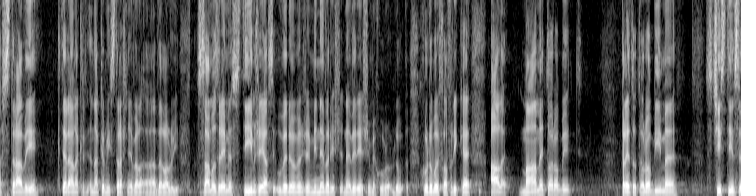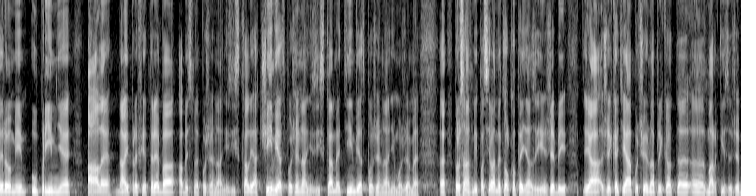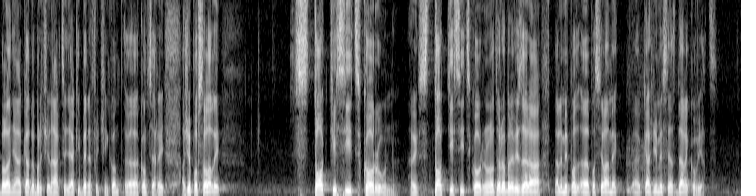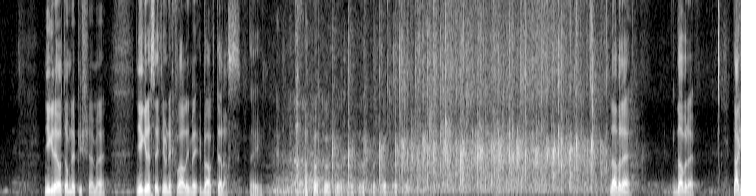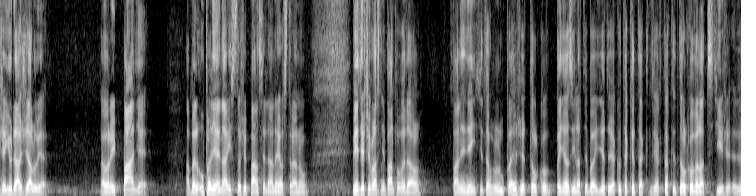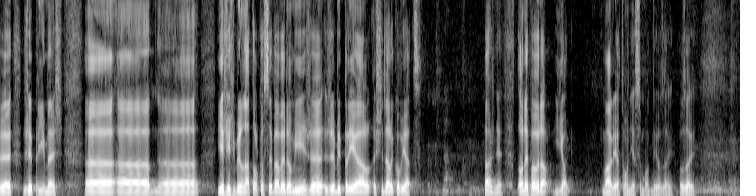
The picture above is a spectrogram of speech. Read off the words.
stravy, která nakrmí strašně veľa, veľa lidí. Samozřejmě s tím, že já si uvědomím, že my nevyřešíme chudobu v Afrike, ale máme to robit, preto to robíme, s čistým svědomím, upřímně ale najprv je treba, aby sme požehnanie získali a čím viac požehnanie získame, tým viac požehnanie môžeme. E, prosím vás, my posielame toľko peňazí, že, by ja, že keď ja počujem napríklad e, v Markize, že bola nejaká dobrčená akcia, nejaký benefičný kon, e, koncert, hej, a že poslali 100 tisíc korún. Hej, 100 tisíc korun. No to dobre vyzerá, ale my po, posielame každý mesiac daleko viac. Nikde o tom nepíšeme, nikde se tím nechválíme, iba jak teraz. Hej? Dobré, dobré. Takže Judáš žaluje. Dobrý, páně. A byl úplně najisto, že pán se na jeho stranu. Víte, co vlastně pán povedal? Pane, není ti to hlupé, že tolko penězí na teba jde, to jako tak, tak, jak, tak tolko vela cti, že, že, že príjmeš. Uh, uh, uh, Ježíš byl natolko sebavedomý, že, že by přijal ještě daleko víc. Vážně. On nepovedal, jaj, Mária, toho nejsem hodný, ozaj, ozaj.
